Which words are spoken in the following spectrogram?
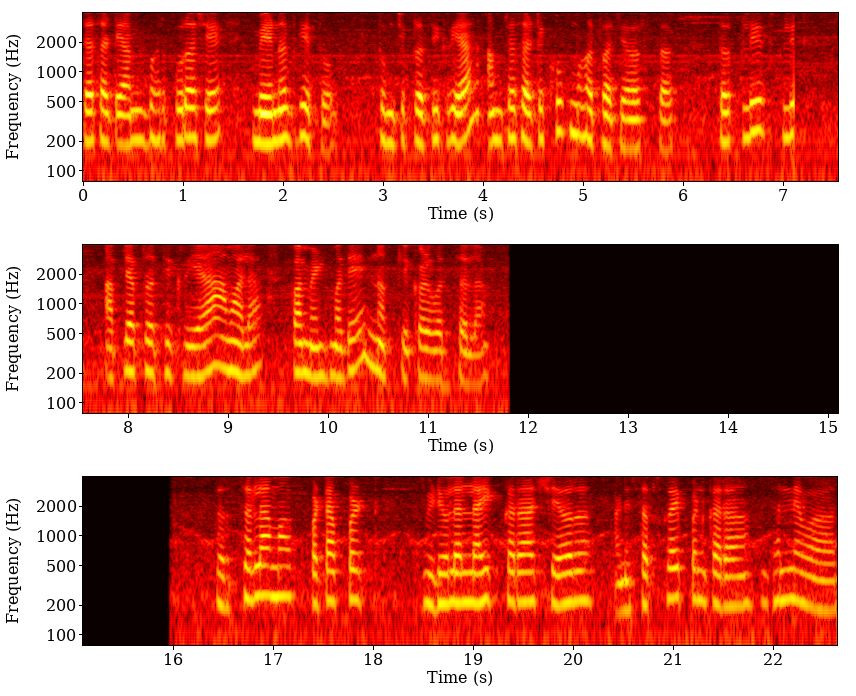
त्यासाठी आम्ही भरपूर असे मेहनत घेतो. तुमची प्रतिक्रिया आमच्यासाठी खूप महत्त्वाच्या असतात. तर प्लीज प्लीज आपल्या प्रतिक्रिया आम्हाला कमेंटमध्ये नक्की कळवत चला. तर चला मग पटापट व्हिडिओला लाईक करा शेअर आणि सबस्क्राईब पण करा. धन्यवाद.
